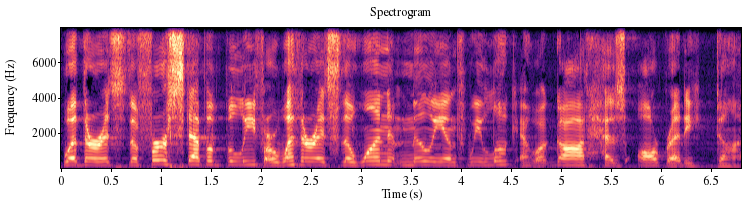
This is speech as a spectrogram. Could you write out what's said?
whether it's the first step of belief or whether it's the one millionth, we look at what God has already done.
